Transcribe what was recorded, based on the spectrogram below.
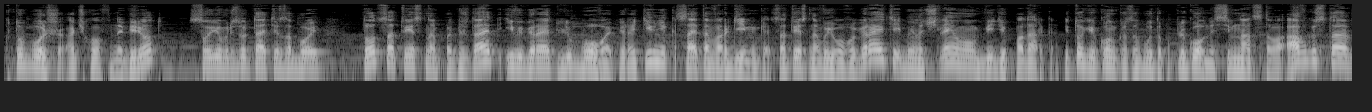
Кто больше очков наберет в своем результате за бой, тот, соответственно, побеждает и выбирает любого оперативника сайта Wargaming. Соответственно, вы его выбираете, и мы начисляем вам в виде подарка. Итоги конкурса будут опубликованы 17 августа.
